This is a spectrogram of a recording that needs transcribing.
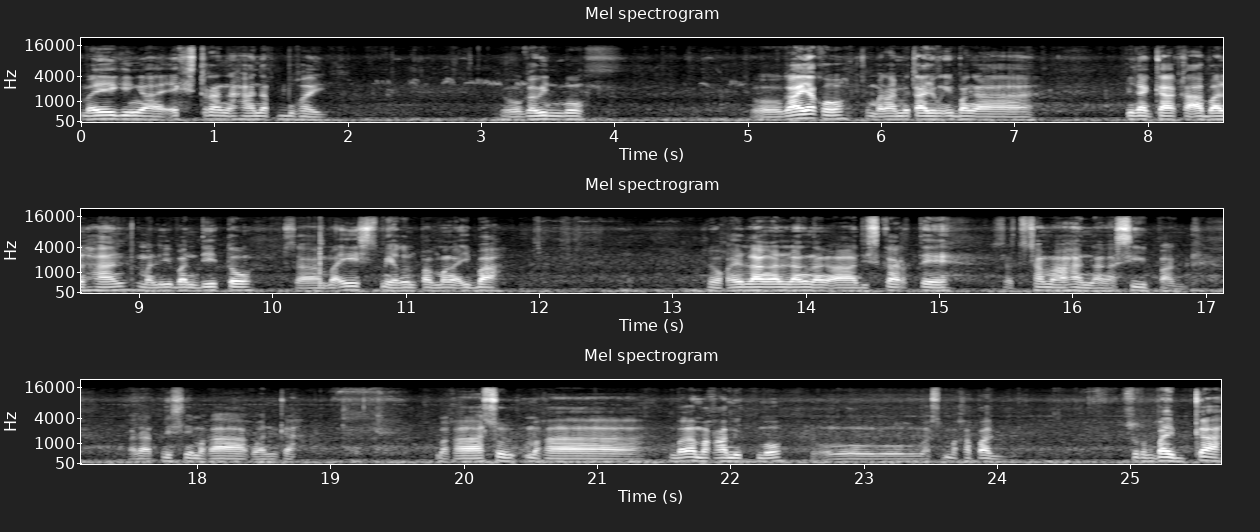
magiging uh, extra na hanap buhay. So gawin mo. So gaya ko, so marami tayong ibang uh, pinagkakaabalhan maliban dito sa mais, meron pa mga iba. So kailangan lang ng uh, diskarte sa samahan ng sipag para at least ni makakuan ka. Maka maka baka makamit mo o mas makapag survive ka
